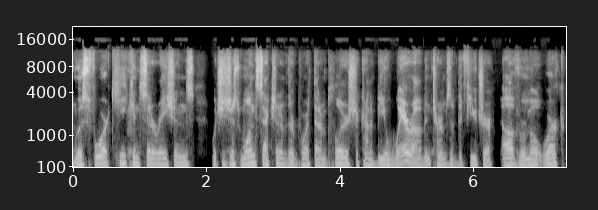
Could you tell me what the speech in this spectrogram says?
was four key considerations, which is just one section of the report that employers should kind of be aware of in terms of the future of remote work.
